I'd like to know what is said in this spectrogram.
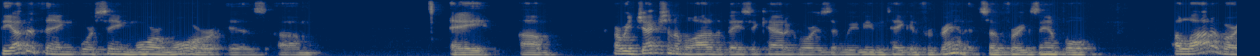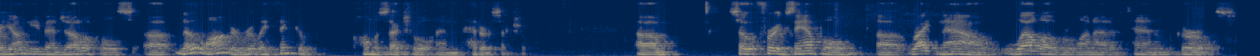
the other thing we're seeing more and more is um, a um, a rejection of a lot of the basic categories that we've even taken for granted. So, for example, a lot of our young evangelicals uh, no longer really think of homosexual and heterosexual. Um, so, for example, uh, right now, well over one out of 10 girls,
